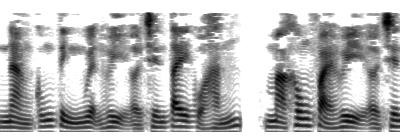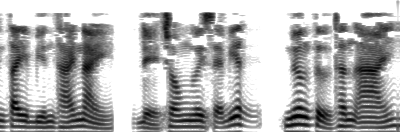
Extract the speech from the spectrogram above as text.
nàng cũng tình nguyện hủy ở trên tay của hắn, mà không phải hủy ở trên tay biến thái này, để cho ngươi sẽ biết, nương tử thân ái,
